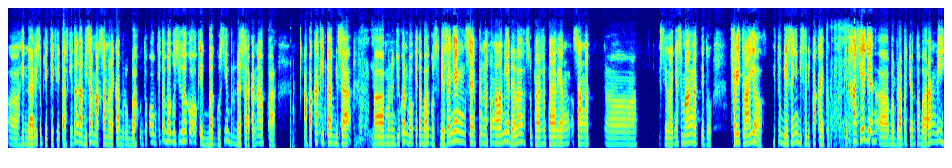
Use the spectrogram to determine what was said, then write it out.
uh, hindari subjektivitas. Kita nggak bisa maksa mereka berubah untuk oh kita bagus juga kok. Oke, bagusnya berdasarkan apa? Apakah kita bisa uh, menunjukkan bahwa kita bagus? Biasanya yang saya pernah pengalami adalah supplier-supplier yang sangat uh, istilahnya semangat itu. Free trial itu biasanya bisa dipakai itu kita kasih aja uh, beberapa contoh barang nih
